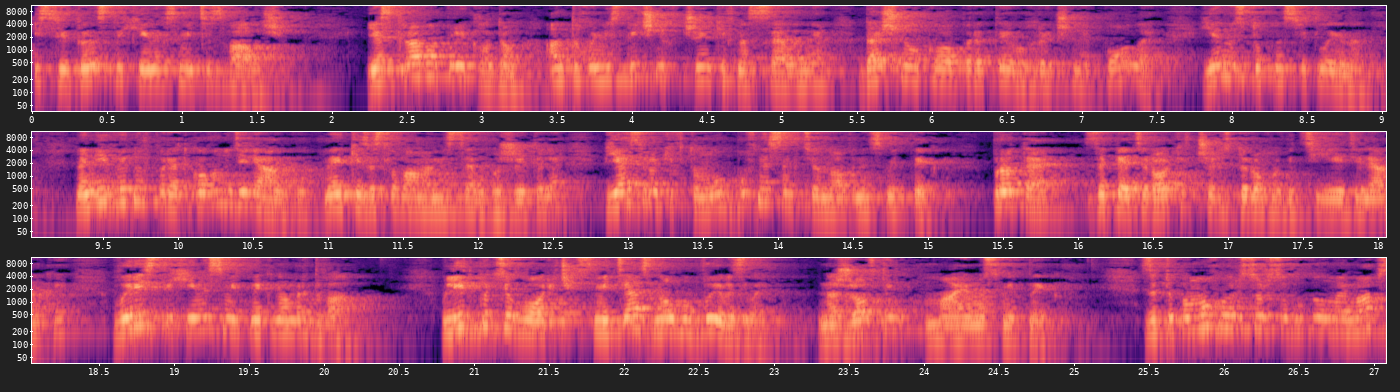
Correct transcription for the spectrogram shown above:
із світлин стихійних сміттєзвалищ. Яскравим прикладом антагоністичних вчинків населення дачного кооперативу Гречне поле є наступна світлина. На ній видно впорядковану ділянку, на якій, за словами місцевого жителя, 5 років тому був несанкціонований смітник. Проте за 5 років через дорогу від цієї ділянки виріс стихійний смітник номер 2 Влітку цьогоріч сміття знову вивезли. На жовтень маємо смітник. За допомогою ресурсу Google My Maps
